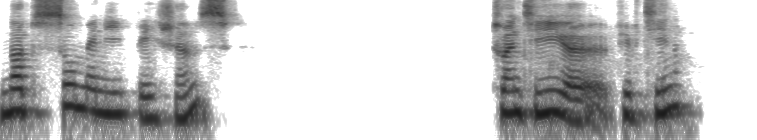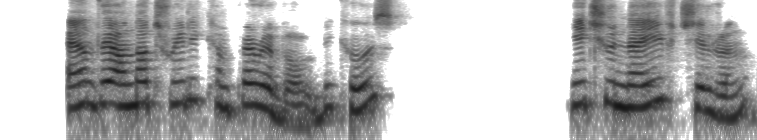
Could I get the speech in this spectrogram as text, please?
not so many patients, 20, uh, 15, and they are not really comparable because HU naive children,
